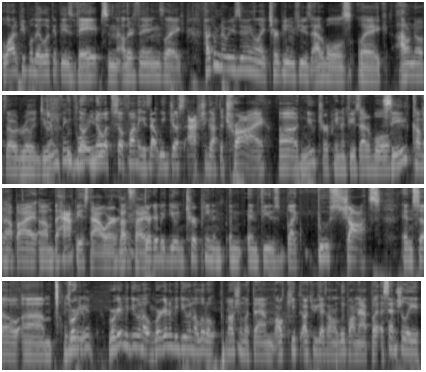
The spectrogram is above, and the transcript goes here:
A lot of people they look at these vapes and the other things like, how come nobody's doing like terpene infused edibles? Like, I don't know if that would really do anything for No, you. you know what's so funny is that we just actually got to try a new terpene infused edible. See? coming up by um, the happiest hour. That's tight. They're gonna be doing terpene in, in, infused like boost shots, and so um, we're pretty good. we're gonna be doing a we're gonna be doing a little promotion with them. I'll keep I'll keep you guys on the loop on that. But essentially,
